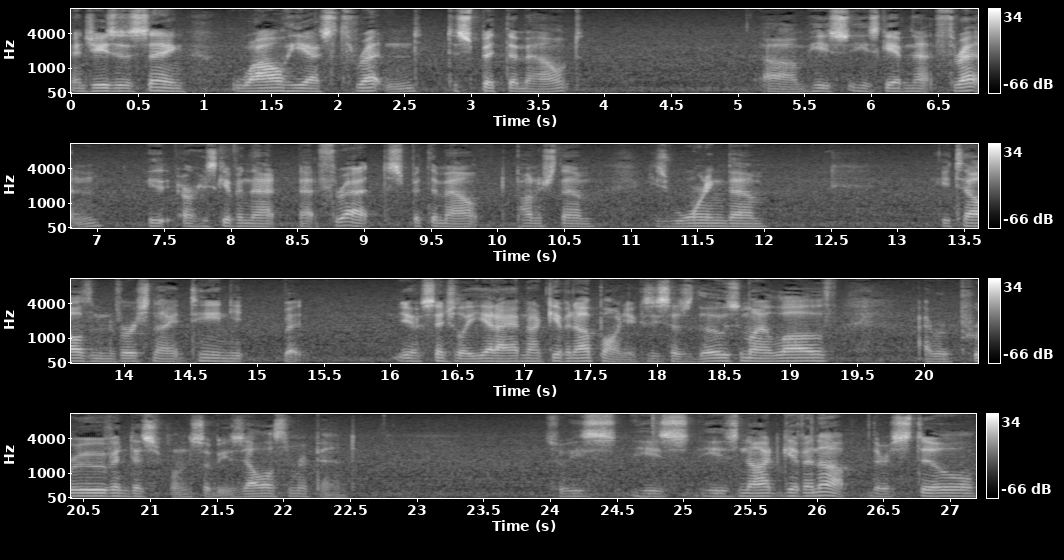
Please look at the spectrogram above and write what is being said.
And Jesus is saying, while he has threatened to spit them out, um, he's, he's given that threaten he, or he's given that, that threat to spit them out, to punish them. He's warning them. He tells them in verse 19, but you know, essentially, yet I have not given up on you, because he says, Those whom I love, I reprove and discipline, so be zealous and repent. So he's he's he's not given up. There's still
